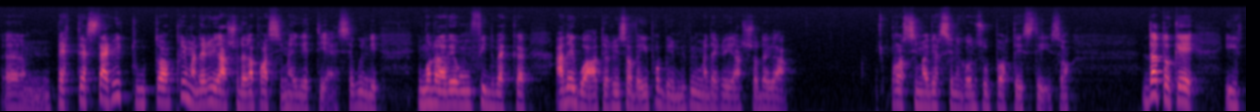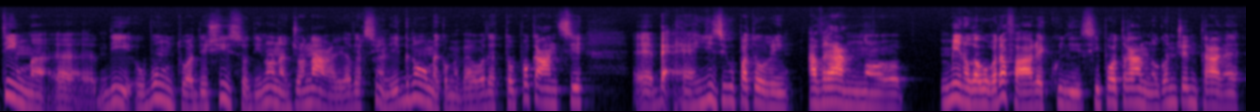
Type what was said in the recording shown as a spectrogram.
ehm, per testare il tutto prima del rilascio della prossima LTS, quindi in modo da avere un feedback adeguato e risolvere i problemi prima del rilascio della prossima versione con supporto esteso. Dato che il team eh, di Ubuntu ha deciso di non aggiornare la versione di Gnome, come avevo detto poc'anzi, eh, beh, gli sviluppatori avranno meno lavoro da fare e quindi si potranno concentrare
